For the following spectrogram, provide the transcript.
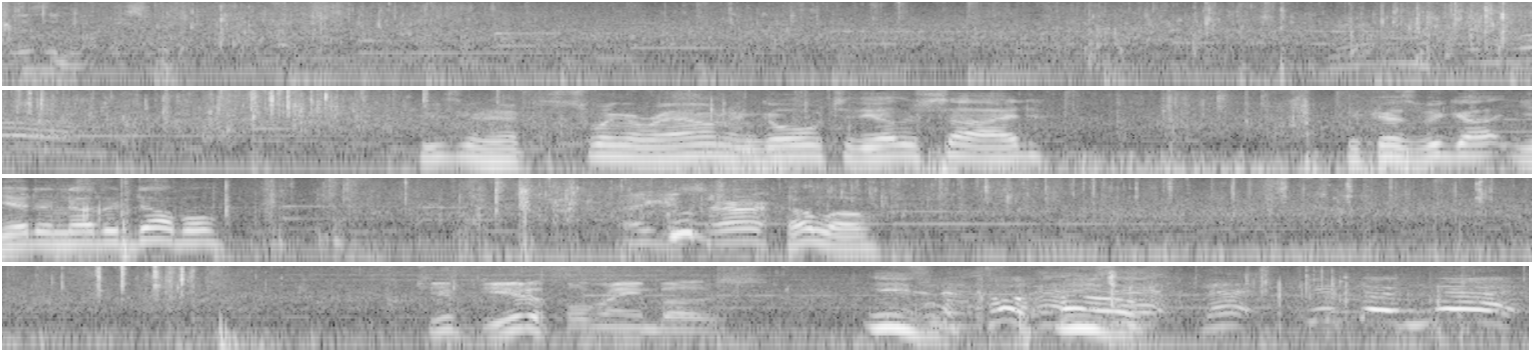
This is a nice one. He's gonna have to swing around and go to the other side because we got yet another double. Thank you, sir. Hello. Two beautiful rainbows. Easy, easy. Get that net!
